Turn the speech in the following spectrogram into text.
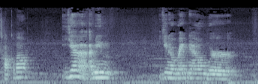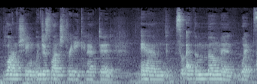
talk about? Yeah, I mean, you know, right now we're launching, we just launched 3D Connected. And so at the moment, what's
